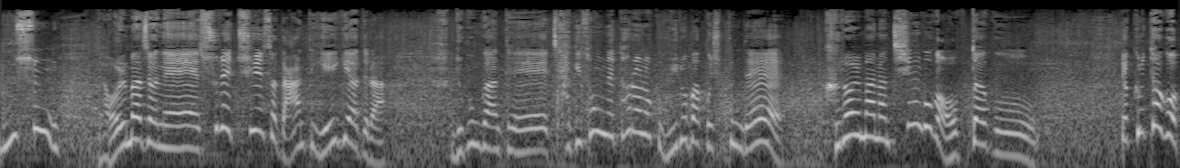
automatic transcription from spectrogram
무슨 야, 얼마 전에 술에 취해서 나한테 얘기하더라. 누군가한테 자기 속내 털어놓고 위로받고 싶은데 그럴 만한 친구가 없다고. 야 그렇다고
